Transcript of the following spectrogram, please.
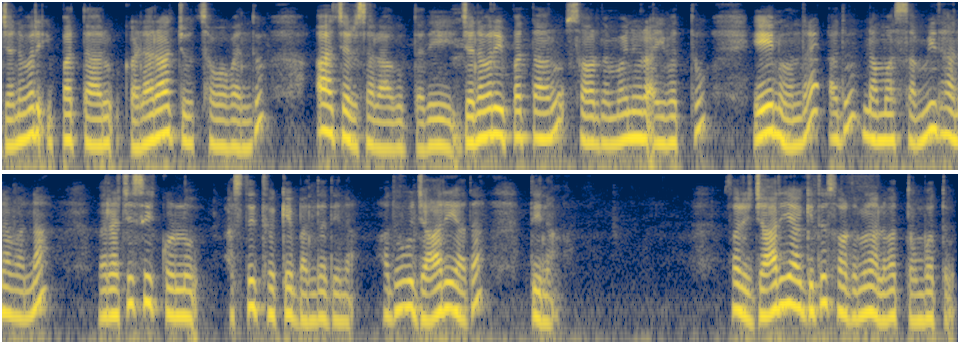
ಜನವರಿ ಇಪ್ಪತ್ತಾರು ಗಣರಾಜ್ಯೋತ್ಸವವೆಂದು ಆಚರಿಸಲಾಗುತ್ತದೆ. ಜನವರಿ ಇಪ್ಪತ್ತಾರು ಸಾವಿರದ ಒಂಬೈನೂರ ಐವತ್ತು ಏನು ಅಂದರೆ ಅದು ನಮ್ಮ ಸಂವಿಧಾನವನ್ನು ರಚಿಸಿಕೊಳ್ಳು ಅಸ್ತಿತ್ವಕ್ಕೆ ಬಂದ ದಿನ. ಅದು ಜಾರಿಯಾದ ದಿನ. ಸಾರಿ, ಜಾರಿಯಾಗಿದ್ದು ಸಾವಿರದ ಒಂಬೈನೂರ ನಲವತ್ತೊಂಬತ್ತು.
